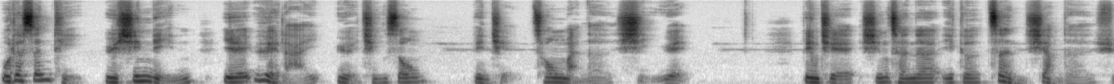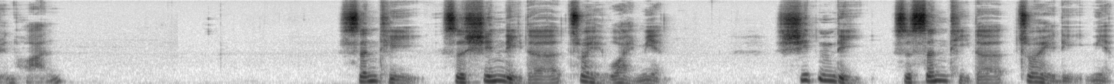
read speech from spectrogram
我的身体与心灵也越来越轻松，并且充满了喜悦，并且形成了一个正向的循环。身体是心理的最外面，心理是身体的最里面，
